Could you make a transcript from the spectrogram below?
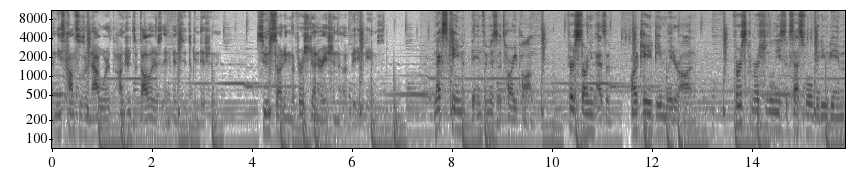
and these consoles are now worth hundreds of dollars in vintage condition, soon starting the first generation of video games. Next came the infamous Atari Pong, first starting as an arcade game later on, first commercially successful video game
